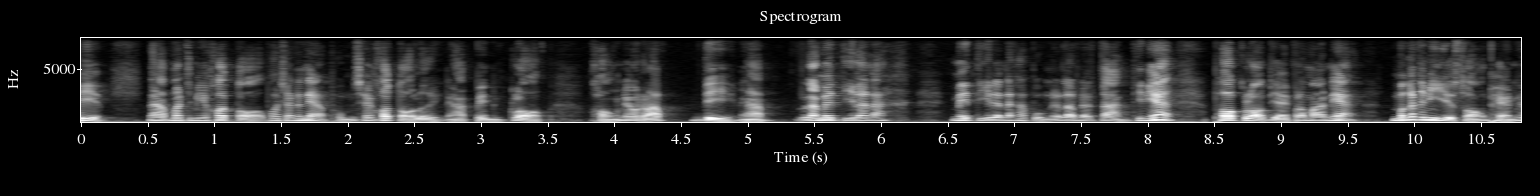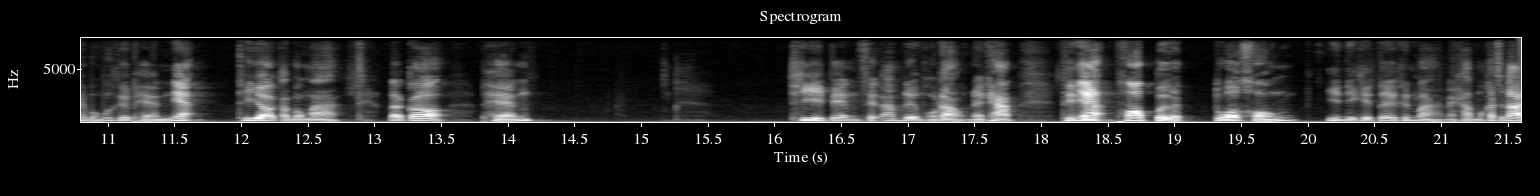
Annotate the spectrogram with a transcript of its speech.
พี่ๆนะครับ มันจะมีข้อต่อ เพราะฉะนั้นเนี่ยผมใช้ข้อต่อเลยนะครับ เป็นกรอบของแนวรับ D นะครับ แล้วไม่ตีแล้วนะ ไม่ตีแล้วนะครับผมแนวรับแนวต้าน ทีเนี้ยพอกรอบใหญ่ประมาณเนี้ย มันก็จะมีอยู่ 2 แผนครับผมก็คือแผนเนี้ยที่ย่อกลับลงมา แล้วก็แผนที่เป็นเซตอัพเดิมของเรานะครับ ทีเนี้ยพอเปิดตัวของอินดิเคเตอร์ขึ้นมานะครับ มันก็จะได้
